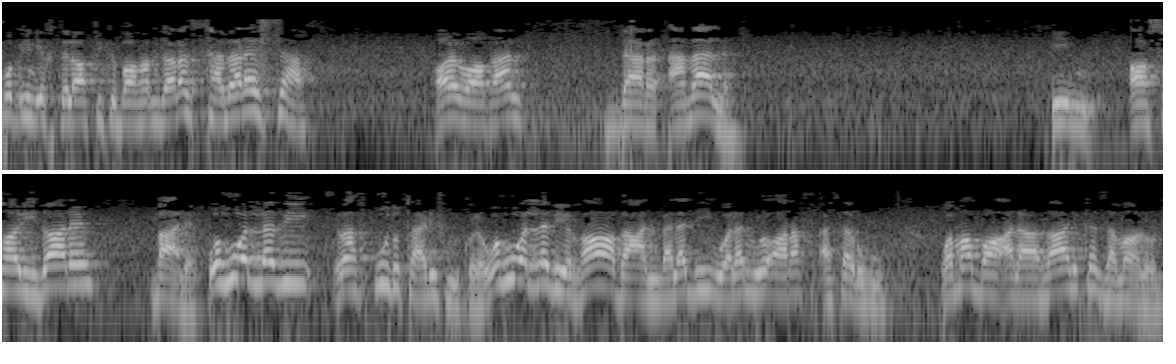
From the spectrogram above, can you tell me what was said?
خب این اختلافی که با هم دارن ثمرش چه هست؟ آیا واقعا در عمل این آثاری داره. بله. وهو الذي مفقود تعريف می‌کنه. وهو الذي غاب عن بلده ولم يعرف اثره. ومضى على ذلك زمان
